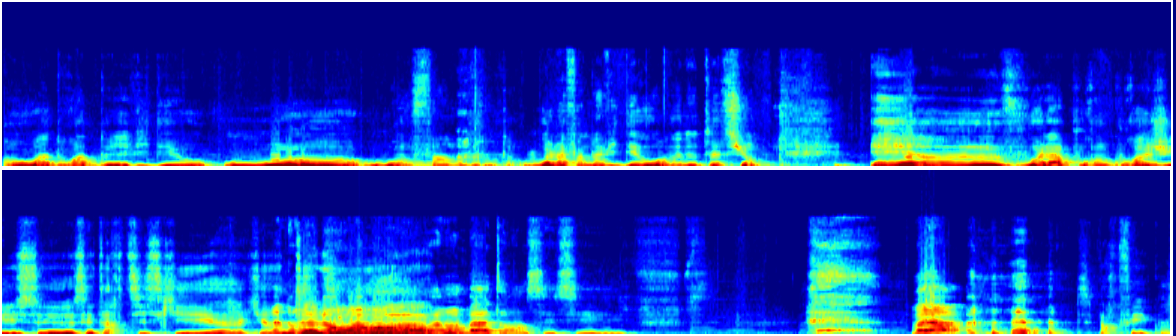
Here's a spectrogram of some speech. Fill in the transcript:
en haut à droite de la vidéo ou, euh, ou en fin de présentation ou à la fin de la vidéo en annotation. Et euh, voilà pour encourager ce- cet artiste qui, est, euh, qui a un Ah non, mais talent. vraiment, vraiment, bah attends, c'est- voilà C'est parfait quoi.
